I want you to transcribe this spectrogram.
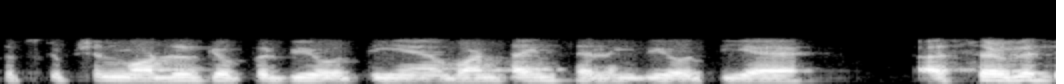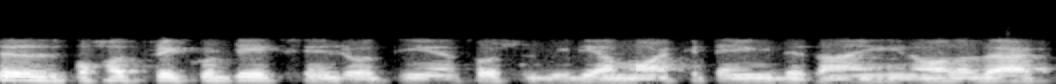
Subscription model के ऊपर भी होती हैं, one time selling भी होती है. Uh, services बहुत frequently exchange होती हैं, social media marketing, design, all of that.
